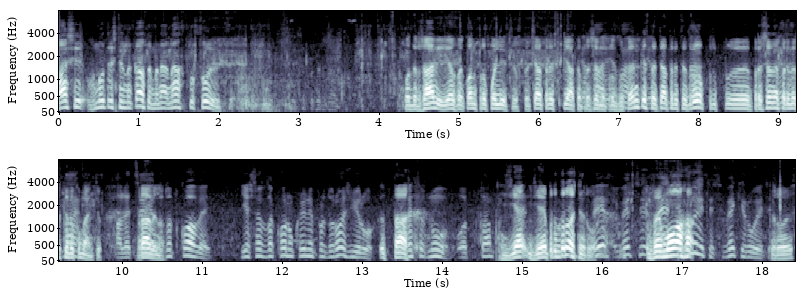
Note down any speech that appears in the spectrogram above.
Ваші внутрішні накази мене не стосуються. По державі є закон про поліцію, стаття 35 причини про зупинки, стаття 32 пр- пр- причини перевірки документів. Але це Правильно. є додатковий. Є ще закон України про дорожній рух. Так, Ви ну, от там є, є про дорожній рух. ви, ви, ці- Вимога- ви керуєтесь, ви керуєтесь Керуюсь.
